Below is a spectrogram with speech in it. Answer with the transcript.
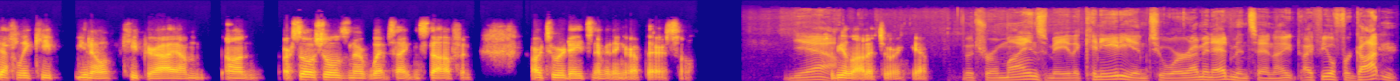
definitely keep you know keep your eye on on our socials and our website and stuff and our tour dates and everything are up there. So yeah. It'll be a lot of touring yeah. Which reminds me the canadian tour i'm in edmonton i i feel forgotten.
